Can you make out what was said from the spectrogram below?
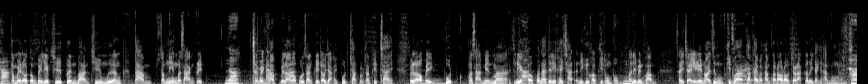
ค่ะ ทำไมเราต้องไปเรียกชื่อเพื่อนบ้านชื่อเมืองตามสำเนียงภาษาอังกฤษ นะ ใช่ไหมครับ เวลาเราพูดภาษาอังกฤษเราอยากให้พูดชัดแบบภาษาอังกฤษใช่ เวลาเราไปพูดภาษาเมียนมาเรียกค่ะเขาก็น่าจะเรียกให้ชัด อันนี้คือความคิดของผม อันนี้เป็นความใส่ใจเล็กๆน้อยๆซึ่งผมคิดว่าใช่ถ้าใครมาทำกับเราเราจะรักก็เลยอยากจะทำตรงนั้นใช่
